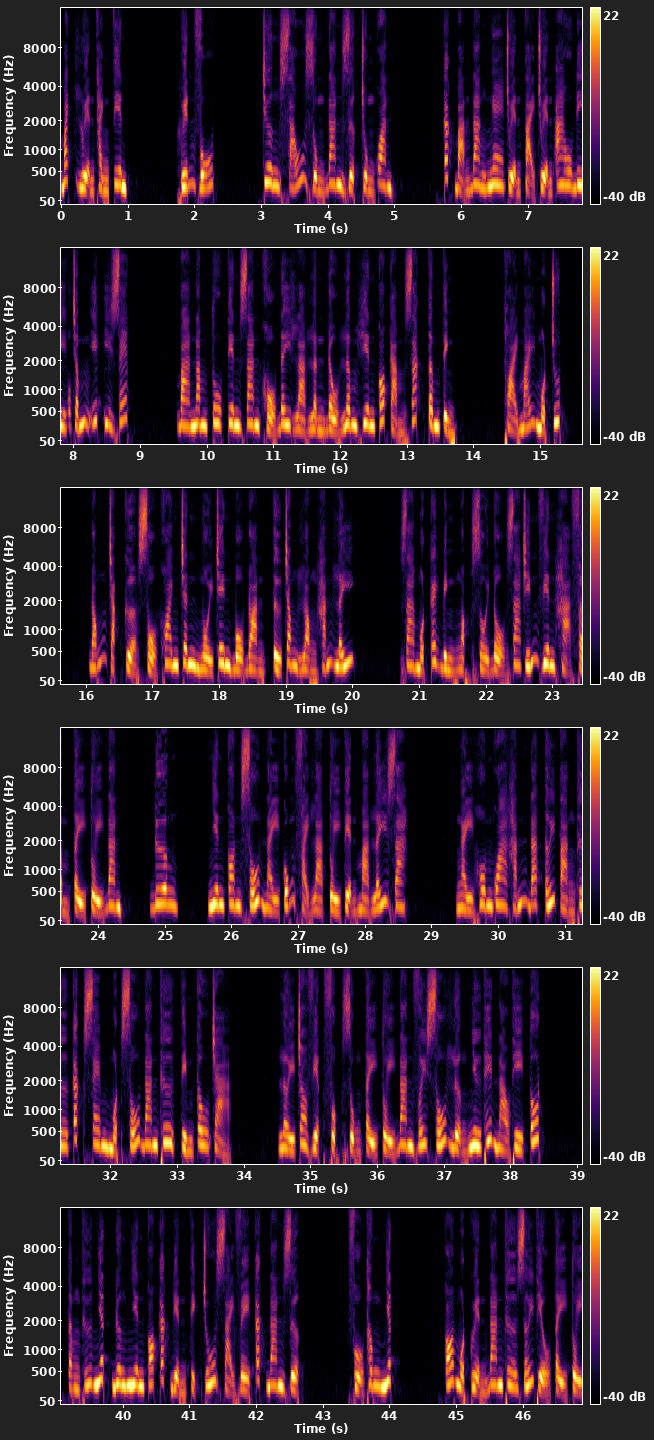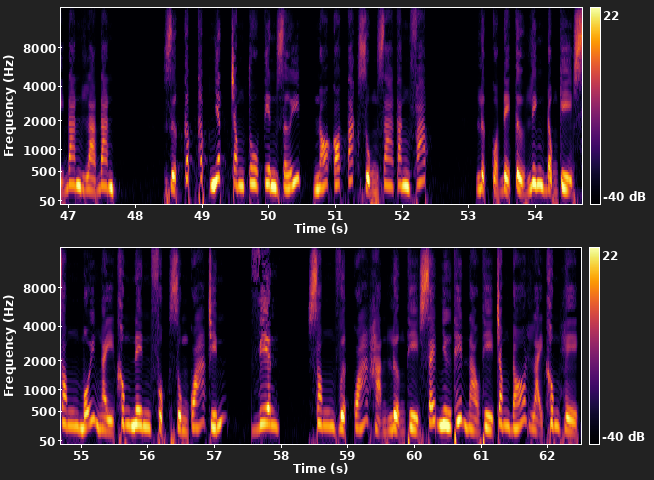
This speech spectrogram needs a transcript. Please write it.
Bách luyện thành tiên. Huyến Vũ. Chương 6 dùng đan dược trùng quan. Các bạn đang nghe truyện tại truyện Audi.xyz. Ba năm tu tiên gian khổ đây là lần đầu Lâm Hiên có cảm giác tâm tình. Thoải mái một chút. Đóng chặt cửa sổ khoanh chân ngồi trên bộ đoàn từ trong lòng hắn lấy. Ra một cái bình ngọc rồi đổ ra chín viên hạ phẩm tẩy tuổi đan. Đương. nhiên con số này cũng phải là tùy tiện mà lấy ra. Ngày hôm qua hắn đã tới tàng thư các xem một số đan thư tìm câu trả. Lời cho việc phục dụng tẩy tuổi đan với số lượng như thế nào thì tốt. Tầng thứ nhất đương nhiên có các điển tịch chú giải về các đan dược. Phổ thông nhất. Có một quyển đan thư giới thiệu tẩy tuổi đan là đan. Dược cấp thấp nhất trong tu tiên giới, nó có tác dụng gia tăng pháp. Lực của đệ tử linh động kỳ xong mỗi ngày không nên phục dùng quá chín viên. Xong vượt quá hạn lượng thì sẽ như thế nào thì trong đó lại không hề.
